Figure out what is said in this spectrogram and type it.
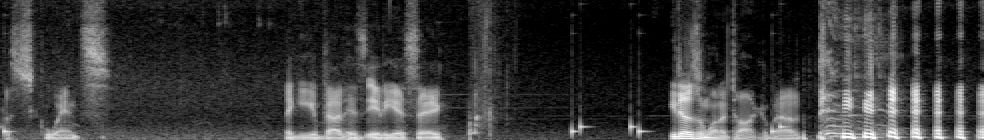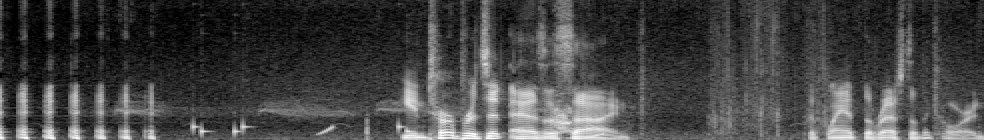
The squints. Thinking about his idiocy. He doesn't want to talk about it. he interprets it as a sign to plant the rest of the corn.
